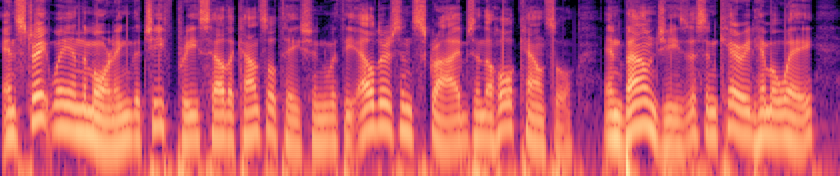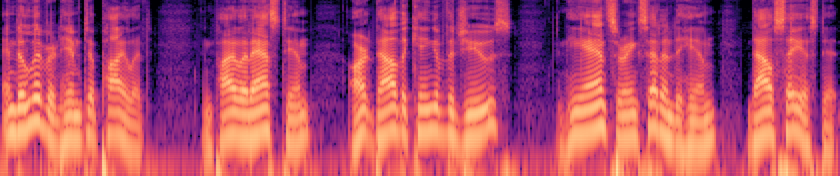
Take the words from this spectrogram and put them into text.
And straightway in the morning the chief priests held a consultation with the elders and scribes and the whole council, and bound Jesus, and carried him away, and delivered him to Pilate. And Pilate asked him, Art thou the king of the Jews? And he answering said unto him, Thou sayest it.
